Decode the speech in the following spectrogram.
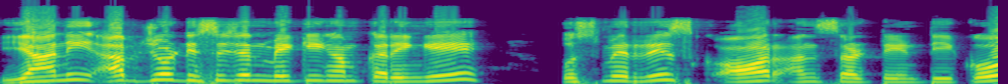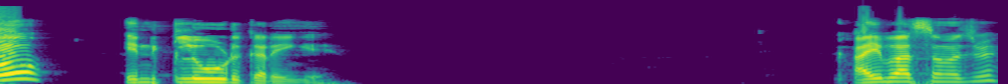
यानी अब जो डिसीज़न मेकिंग हम करेंगे, उसमें रिस्क और अनसर्टेनिटी को इंक्लूड करेंगे। आई बात समझ में?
